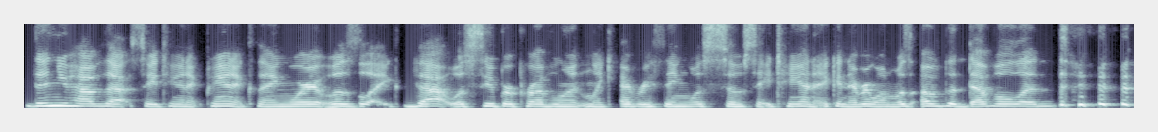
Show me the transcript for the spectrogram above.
then you have that satanic panic thing where it was like that was super prevalent and like everything was so satanic and everyone was of the devil and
